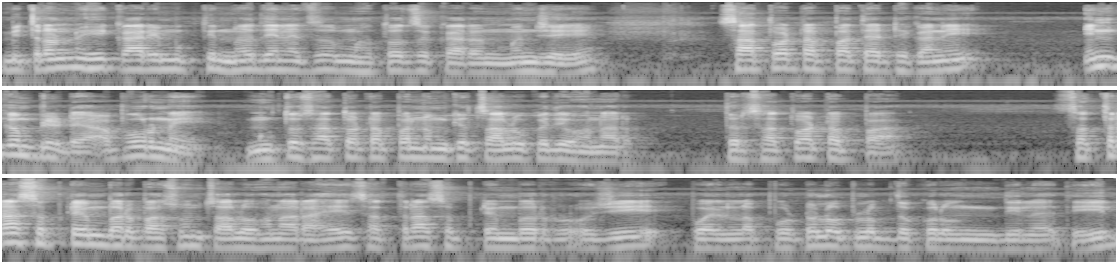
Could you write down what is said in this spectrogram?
मित्रांनो ही कार्यमुक्ती न देण्याचं महत्त्वाचं कारण म्हणजे सातवा टप्पा त्या ठिकाणी इनकम्प्लीट आहे अपूर्ण आहे. मग तो सातवा टप्पा नेमके चालू कधी होणार? तर सातवा टप्पा. सतरा सप्टेंबरपासून चालू होणार आहे. सतरा सप्टेंबर रोजी पहिल्यांदा पोर्टल उपलब्ध करून देण्यात येईल.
